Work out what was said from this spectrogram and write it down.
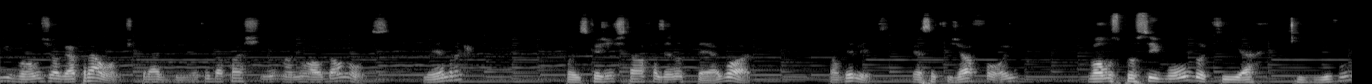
e vamos jogar para onde? Para dentro da pastinha manual downloads. Lembra? Foi isso que a gente estava fazendo até agora. Então, beleza. Essa aqui já foi. Vamos para o segundo aqui, arquivo.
